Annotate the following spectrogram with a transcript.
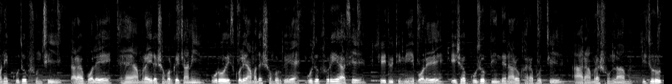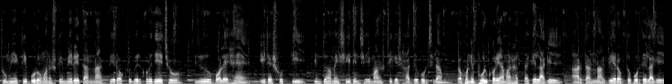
অনেক গুজব শুনছি। তারা বলে হ্যাঁ আমরা এরা সম্পর্কে জানি। পুরো স্কুলে আমাদের সম্পর্কে গুজব ছড়িয়ে আছে। সেই দুইটি মেয়ে বলে এইসব গুজব দিন দিন আরও খারাপ হচ্ছে। আর আমরা শুনলাম, চিজুরু, তুমি একটি বুড়ো মানুষকে মেরে তার নাক দিয়ে রক্ত বের করে দিয়েছ। চিজুরু বলে হ্যাঁ এটা সত্যি। কিন্তু আমি সেই দিন সেই মানুষটিকে সাহায্য করছিলাম। তখনই ভুল করে আমার হাত তাকে লাগে, আর তার নাক দিয়ে রক্ত পড়তে লাগে।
